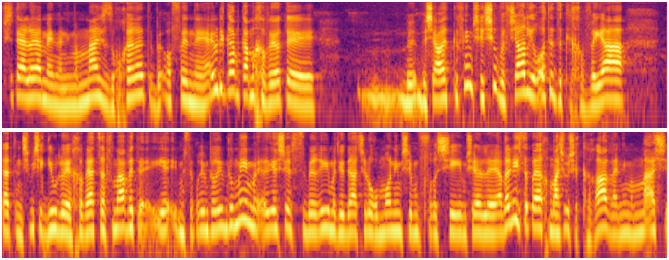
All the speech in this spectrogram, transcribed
פשוט היה לא יאמן, אני ממש זוכרת באופן, אה, היו לי גם כמה חוויות אה, בשאר ההתקפים, ששוב, אפשר לראות את זה כחוויה, את יודעת, אנשים שהגיעו לחוויית סף מוות, אה, מספרים דברים דומים, יש הסברים, את יודעת, של הורמונים שמופרשים, של... אבל אני אספר לך משהו שקרה, ואני ממש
